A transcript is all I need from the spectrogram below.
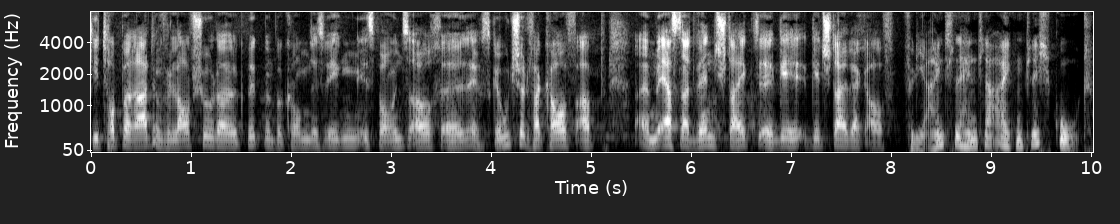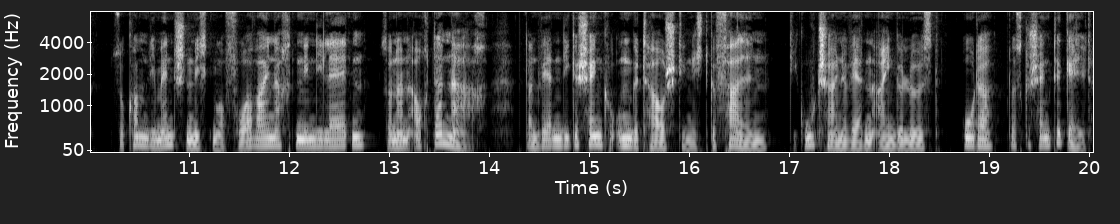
die Top-Beratung für Laufschuhe oder Equipment bekommen. Deswegen ist bei uns auch äh, der Gutscheinverkauf ab im ersten Advent steigt, äh, geht steil bergauf. Für die Einzelhändler eigentlich gut. So kommen die Menschen nicht nur vor Weihnachten in die Läden, sondern auch danach. Dann werden die Geschenke umgetauscht, die nicht gefallen, die Gutscheine werden eingelöst oder das geschenkte Geld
